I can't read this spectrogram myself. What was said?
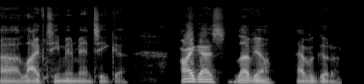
uh, live team in Manteca. All right, guys. Love y'all. Have a good one.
